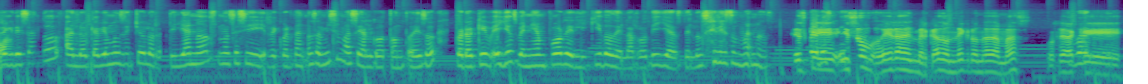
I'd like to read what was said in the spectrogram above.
regresando a lo que habíamos dicho de los reptilianos, no sé si recuerdan, o sea, a mí se me hace algo tonto eso, pero que ellos venían por el líquido de las rodillas de los seres humanos. Es que, eso era el mercado negro nada más. O sea que,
